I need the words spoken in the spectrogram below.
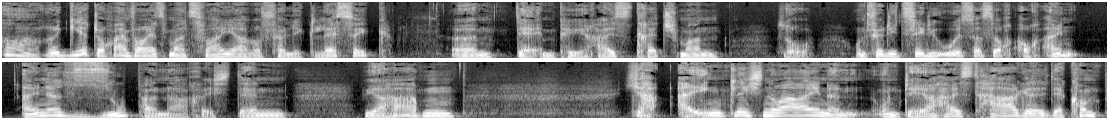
ja, regiert doch einfach jetzt mal zwei Jahre völlig lässig. Ähm, der MP heißt Kretschmann. So. Und für die CDU ist das doch auch ein, eine super Nachricht, denn wir haben ja, eigentlich nur einen. Und der heißt Hagel. Der kommt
